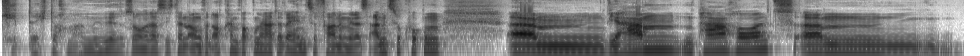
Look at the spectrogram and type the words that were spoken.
gebt euch doch mal Mühe. So, dass ich dann irgendwann auch keinen Bock mehr hatte, da hinzufahren und mir das anzugucken. Ähm, wir haben ein paar Halls, ähm,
